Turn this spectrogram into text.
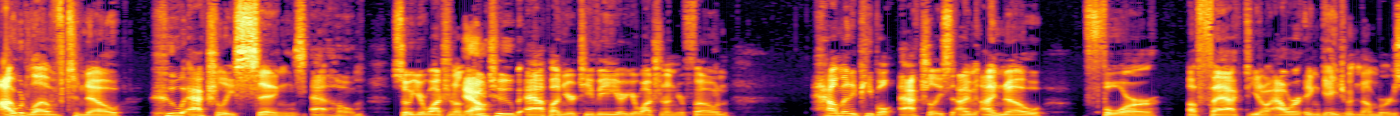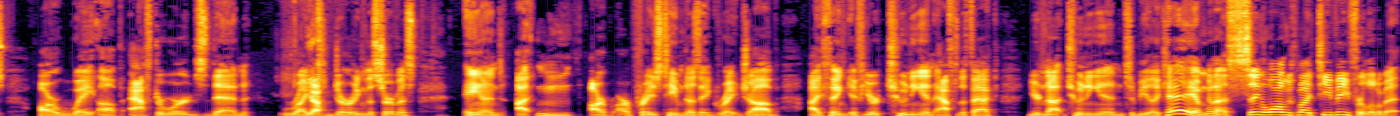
I would love to know who actually sings at home. So you're watching on the yeah. YouTube app on your TV or you're watching on your phone. How many people actually? I mean, I know for a fact, you know, our engagement numbers are way up afterwards than right yeah. during the service, and I, our our praise team does a great job. I think if you're tuning in after the fact, you're not tuning in to be like, "Hey, I'm gonna sing along with my TV for a little bit."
